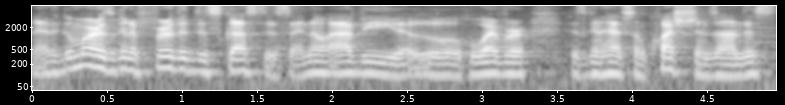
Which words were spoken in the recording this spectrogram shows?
Now the Gemara is going to further discuss this. I know Avi uh, whoever is going to have some questions on this.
